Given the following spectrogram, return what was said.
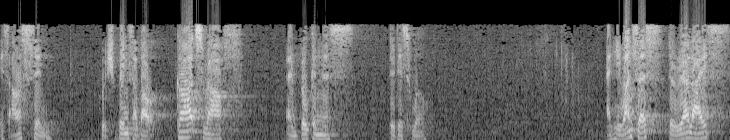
is our sin, which brings about God's wrath and brokenness to this world. And He wants us to realize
